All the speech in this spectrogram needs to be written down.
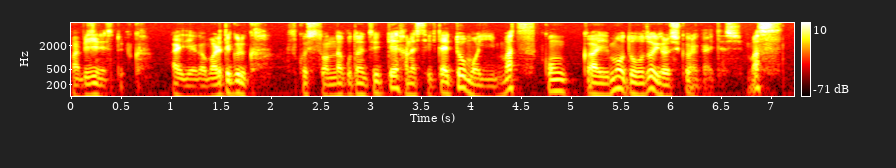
まあ、ビジネスというか、アイデアが生まれてくるか、少しそんなことについて話していきたいと思います。今回もどうぞよろしくお願いいたします。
